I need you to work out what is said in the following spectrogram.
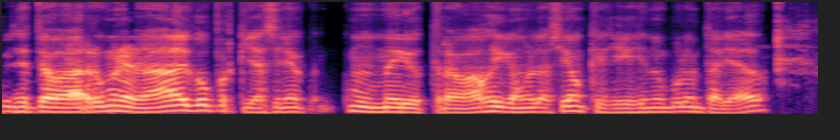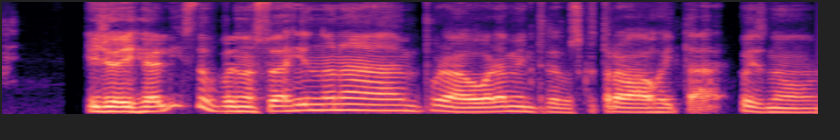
se te va a remunerar algo porque ya sería como medio trabajo, digámoslo así, aunque sigue siendo un voluntariado. Y yo dije, listo, pues no estoy haciendo nada por ahora mientras busco trabajo y tal, pues no,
